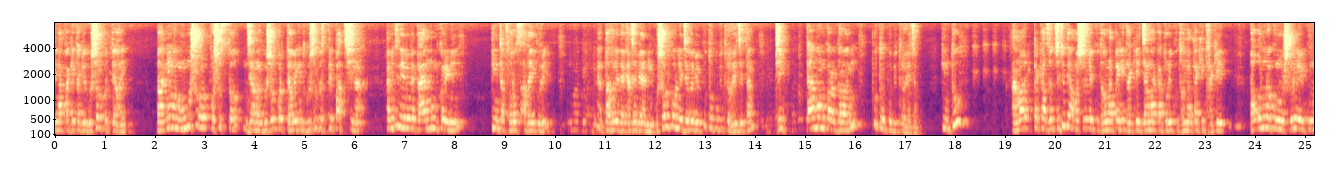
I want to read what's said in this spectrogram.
নাপাকি থাকলে গোসল করতে হয় আমি এমন মুমূর্ষ অসুস্থ যে আমার গোসল করতে হবে কিন্তু গোসল করতে পারছি না। আমি যদি এভাবে তায়াম্মুম করে নিই তিনটা ফরজ আদায় করি হ্যাঁ, তাহলে দেখা যাবে আমি গোসল করলে যেভাবে পুত পবিত্র হয়ে যেতাম ঠিক তায়াম্মুম করার দ্বারা আমি পুত পবিত্র হয়ে যাব। কিন্তু আমার একটা কাজ হচ্ছে যদি আমার শরীরে কোথাও নাপাকি থাকে জামা কাপড়ে কোথাও নাপাকি থাকে বা অন্য কোনো শরীরের কোনো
